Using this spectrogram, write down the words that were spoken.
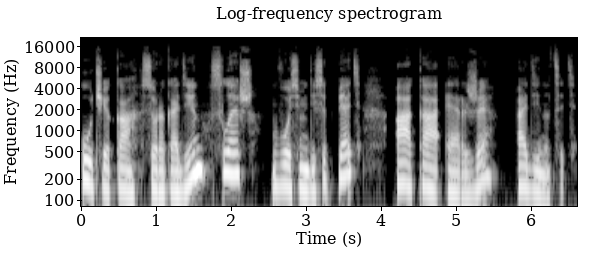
УЧК 41 слэш 85 АКРЖ 11.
